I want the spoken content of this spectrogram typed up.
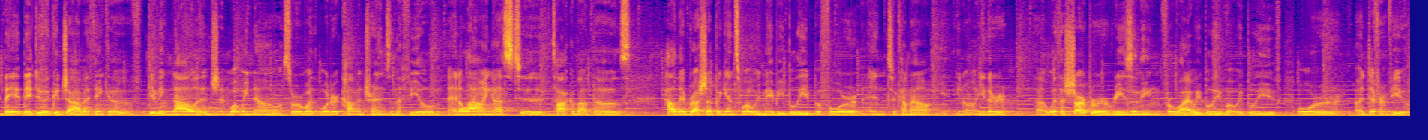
They, they do a good job, I think, of giving knowledge and what we know, sort of what, what are common trends in the field, and allowing us to talk about those how they brush up against what we maybe believed before and to come out, you know, either uh, with a sharper reasoning for why we believe what we believe or a different view.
